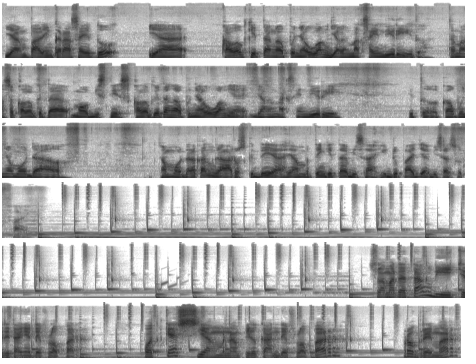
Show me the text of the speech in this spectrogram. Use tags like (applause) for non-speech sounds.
yang paling kerasa itu ya kalau kita nggak punya uang jangan maksain diri itu. Termasuk kalau kita mau bisnis. Kalau kita nggak punya uang ya jangan maksain diri. Itu kalau punya modal. Nah, modal kan nggak harus gede ya. Yang penting kita bisa hidup aja, bisa survive. Selamat datang di Ceritanya Developer, podcast yang menampilkan developer, programmer,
